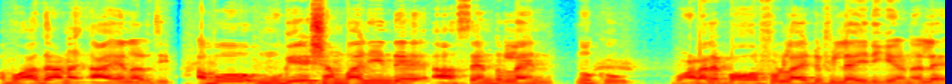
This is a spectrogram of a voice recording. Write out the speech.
അപ്പോൾ അതാണ് ആ എനർജി അപ്പോൾ മുകേഷ് അംബാനീന്റെ ആ സെൻട്രൽ ലൈൻ നോക്കൂ വളരെ പവർഫുള്ളായിട്ട് ഫില്ലായിരിക്കുകയാണ് അല്ലേ?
